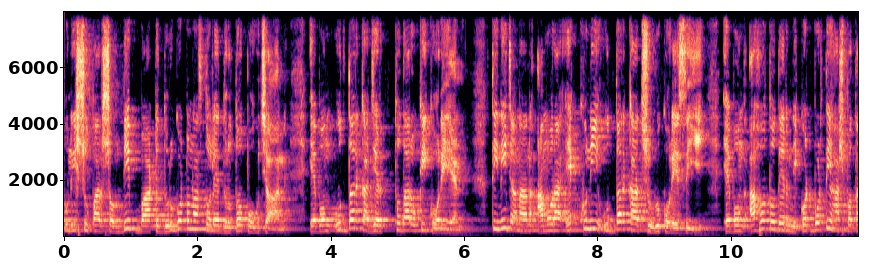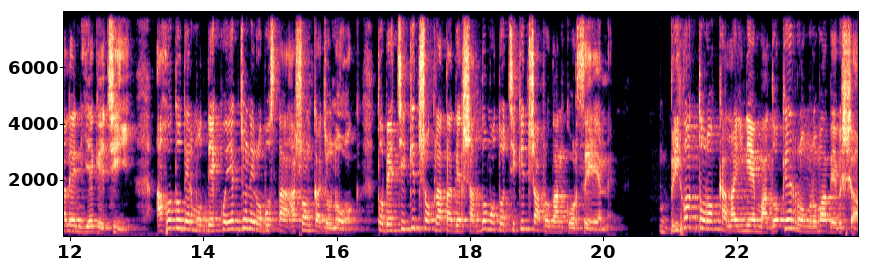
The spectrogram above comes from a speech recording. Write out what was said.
পুলিশ সুপার সন্দীপ বাট দুর্ঘটনাস্থলে দ্রুত পৌঁছান এবং উদ্ধার কাজের তদারকি করেন। তিনি জানান, আমরা এক্ষুনি উদ্ধার কাজ শুরু করেছি এবং আহতদের নিকটবর্তী হাসপাতালে নিয়ে গেছি। আহতদের মধ্যে কয়েকজনের অবস্থা আশঙ্কাজনক, তবে চিকিৎসকরা তাদের সাধ্যমতো চিকিৎসা প্রদান করছেন। বৃহত্তর কালাইনে মাদকের রমরমা ব্যবসা।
